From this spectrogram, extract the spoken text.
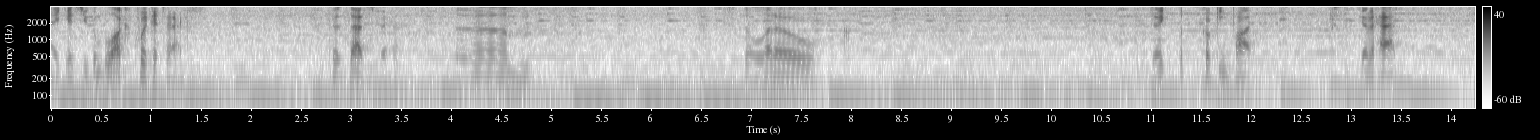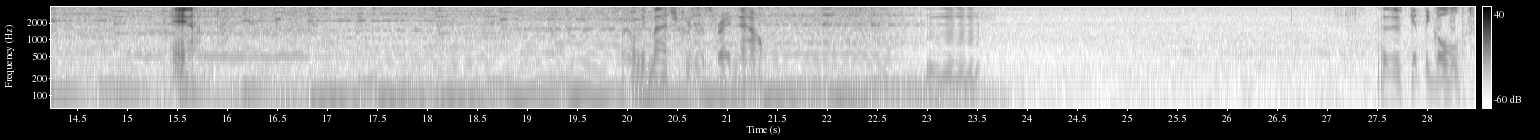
I guess you can block quick attacks. Because that's fair. Um, stiletto. Let's take the cooking pot. Get a hat. And. It's my only magic resist right now. Hmm. Let's just get the gold.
